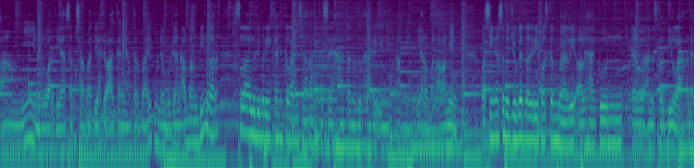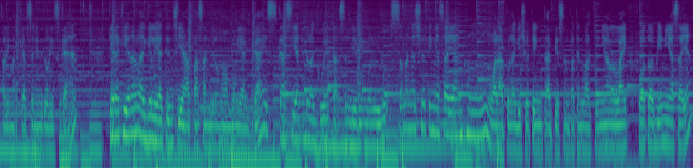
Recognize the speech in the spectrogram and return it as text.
Amin. Luar biasa sahabat ya doakan yang terbaik. Mudah-mudahan Abang Bilar selalu diberikan kelancaran kesehatan untuk hari ini. Amin. Ya robbal alamin Postingan tersebut juga telah di-repost kembali oleh akun L underscore Bilar. Ada kalimat caption yang dituliskan. Kira-kira lagi liatin siapa sambil ngomong ya guys? Kasian idola gue tak sendiri melulu. Semangat syutingnya sayang. Hmm, Walaupun lagi syuting tapi sempatin waktunya like foto bini ya sayang.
